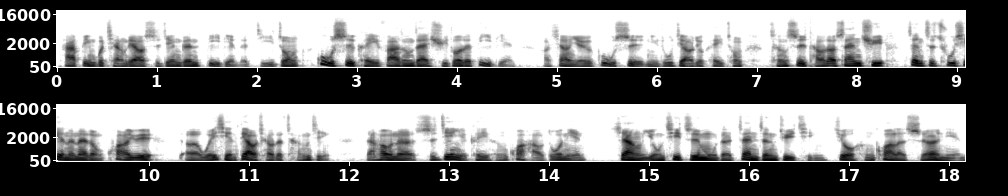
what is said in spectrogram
它并不强调时间跟地点的集中，故事可以发生在许多的地点。好像有一个故事，女主角就可以从城市逃到山区，甚至出现了那种跨越呃危险吊桥的场景。然后呢，时间也可以横跨好多年。像《勇气之母》的战争剧情就横跨了十二年，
